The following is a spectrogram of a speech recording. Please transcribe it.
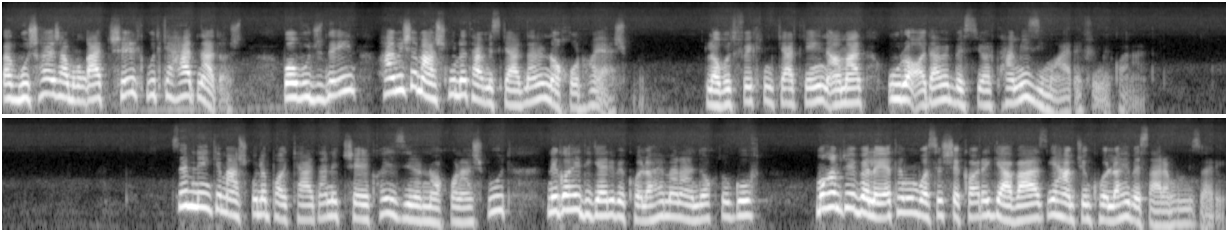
و گوشهایش هم آنقدر چرک بود که حد نداشت. با وجود این همیشه مشغول تمیز کردن ناخونهایش بود. لابد فکر می‌کرد که این عمل او را آدم بسیار تمیزی معرفی می‌کند. ضمن اینکه مشغول پاک کردن چرک های زیر ناخونش بود نگاه دیگری به کلاه من انداخت و گفت ما هم توی ولایتمون واسه شکار گوز یه همچین کلاهی به سرمون می‌ذاریم.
